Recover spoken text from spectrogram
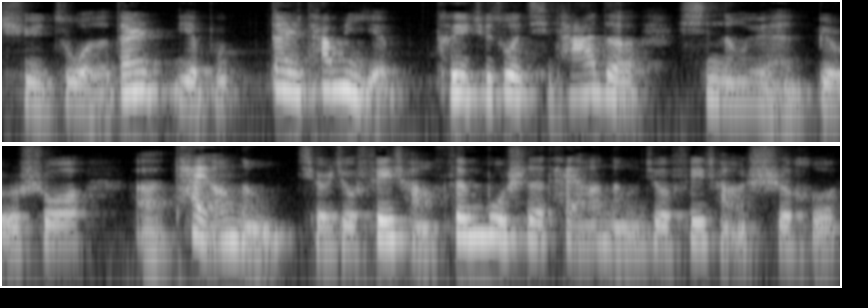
去做的。但是也不，但是他们也可以去做其他的新能源，比如说。呃，太阳能其实就非常分布式的太阳能就非常适合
